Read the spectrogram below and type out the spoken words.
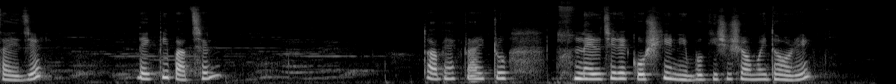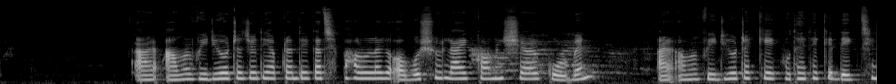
সাইজের। দেখতেই পাচ্ছেন। তো আমি একটা একটু নেড়ে চেড়ে কষিয়ে নিব কিছু সময় ধরে। আর আমার ভিডিওটা যদি আপনাদের কাছে ভালো লাগে, অবশ্যই লাইক কমেন্ট শেয়ার করবেন। আর আমার ভিডিওটা কে কোথায় থেকে দেখছেন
